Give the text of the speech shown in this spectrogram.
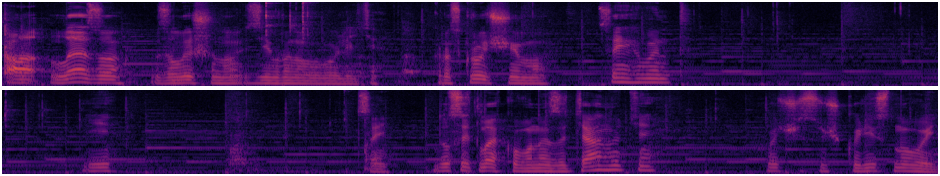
а лезо залишено зібрано в оваліті. Розкручуємо цей гвинт і цей. Досить легко вони затягнуті, хоч і сучкоріз новий.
